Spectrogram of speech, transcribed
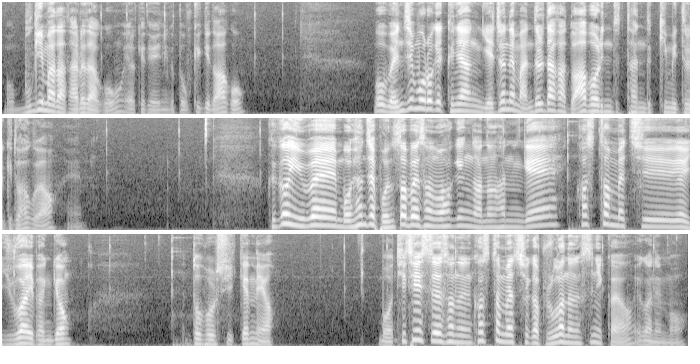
뭐 무기마다 다르다고 이렇게 되어 있는 것도 웃기기도 하고 뭐 왠지 모르게 그냥 예전에 만들다가 놔버린 듯한 느낌이 들기도 하고요. 예. 그거 이외에 뭐 현재 본섭에서는 확인 가능한 게 custom match의 UI 변경 도 볼 수 있겠네요. 뭐 TTS에서는 custom match가 불가능했으니까요. 이거는 뭐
